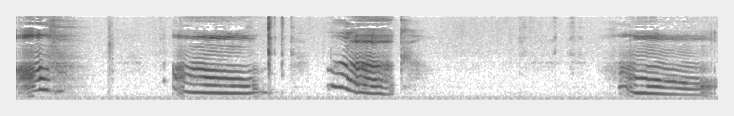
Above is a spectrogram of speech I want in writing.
Oh. Oh. Look. Oh.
